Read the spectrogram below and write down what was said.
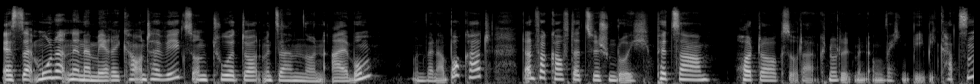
Er ist seit Monaten in Amerika unterwegs und tourt dort mit seinem neuen Album. Und wenn er Bock hat, dann verkauft er zwischendurch Pizza, Hotdogs oder knuddelt mit irgendwelchen Babykatzen.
